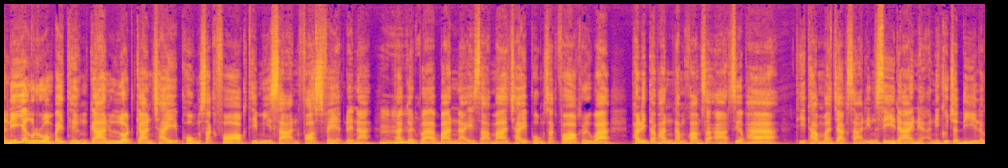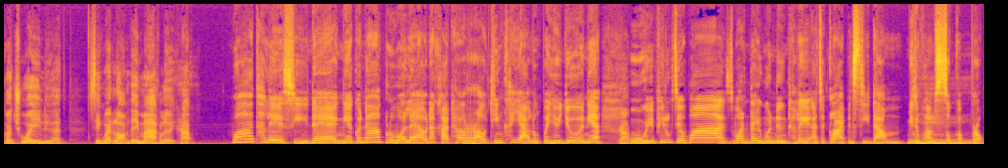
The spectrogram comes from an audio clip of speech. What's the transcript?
อันนี้ยังรวมไปถึงการลดการใช้ผงซักฟอกที่มีสารฟอสเฟตด้วยนะอืมถ้าเกิดว่าบ้านไหนสามารถใช้ผงซักฟอก หรือว่าผลิตภัณฑ์ทำความสะอาดเสื้อผ้าที่ทำมาจากสารอินทรีย์ได้เนี่ย อันนี้ก็จะดีแล้วก็ช่วยเหลือสิ่งแวดล้อมได้มากเลยครับว่าทะเลสีแดงเนี่ยก็น่ากลัวแล้วนะคะ ถ้าอืมเราทิ้งขยะลงไปเยอะๆเนี่ยครับอุ้ยพี่ลูกเจ๊ยบว่าวันใดวันหนึ่งทะเลอาจจะกลายเป็นสีดำมีแต่ความอื้อหือสกปรก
